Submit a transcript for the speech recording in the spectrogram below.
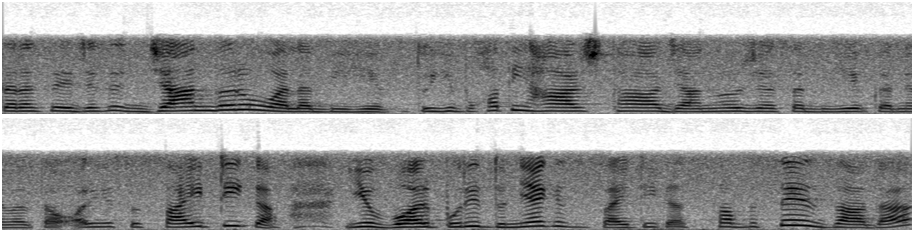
तरह से जैसे जानवरों वाला बिहेव तो ये बहुत ही हार्श था, जानवरों जैसा बिहेव करने वाला था और ये सोसाइटी का, ये वर्ल्ड पूरी दुनिया की सोसाइटी का सबसे ज़्यादा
